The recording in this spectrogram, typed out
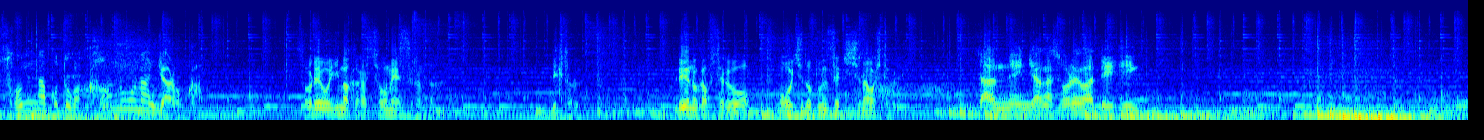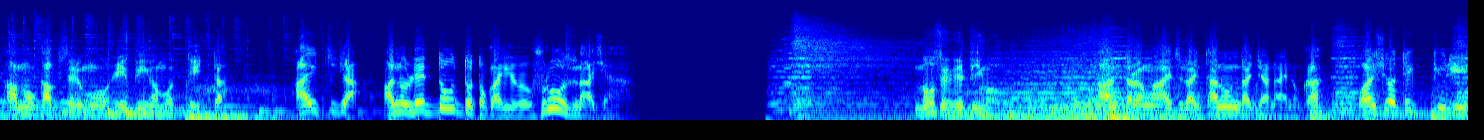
そんなことが可能なんじゃろうか。それを今から証明するんだ。ビクトル例のカプセルをもう一度分析し直してくれ。残念じゃがそれはできん。アモカプセルも AP が持っていった。あいつじゃあのレッドウッドとかいうフローズナーじゃ。なぜ AP が？あんたらがあいつらに頼んだんじゃないのか？わしはてっきり。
